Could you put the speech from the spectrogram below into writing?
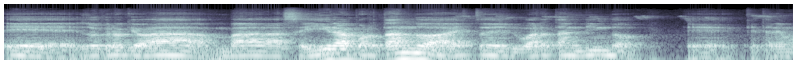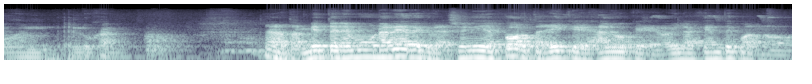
Eh, yo creo que va, va, a seguir aportando a este lugar tan lindo eh, que tenemos en, en, Luján. Bueno, también tenemos un área de recreación y deporte ahí, que es algo que hoy la gente cuando,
